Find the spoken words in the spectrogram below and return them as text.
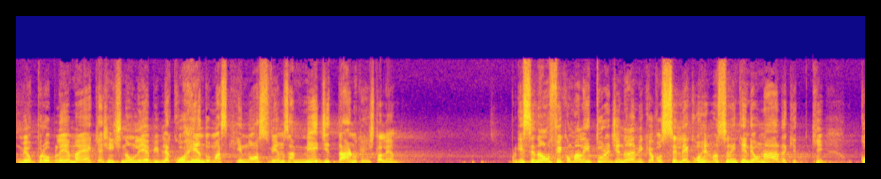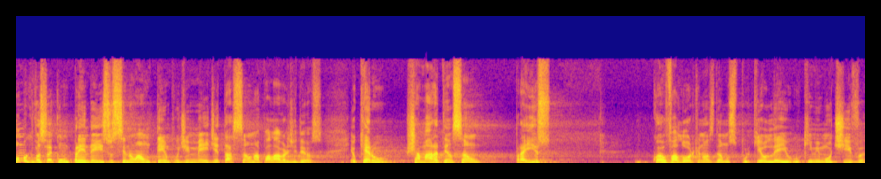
o meu problema é que a gente não lê a Bíblia correndo, mas que nós venhamos a meditar no que a gente está lendo. Porque senão fica uma leitura dinâmica, você lê correndo, mas você não entendeu nada. Que, que, como que você vai compreender isso se não há um tempo de meditação na palavra de Deus? Eu quero chamar a atenção para isso. Qual é o valor que nós damos porque eu leio, o que me motiva?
